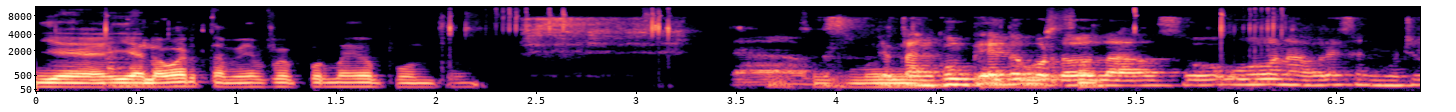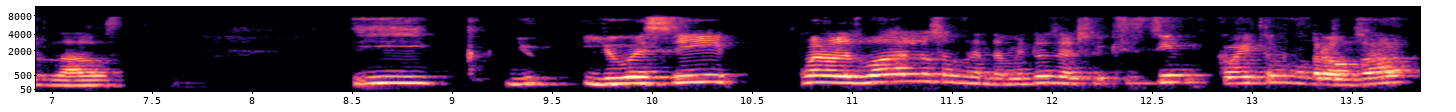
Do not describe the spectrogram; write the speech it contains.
Y, eh, y el over también fue por medio punto. Ah, pues, muy- están cumpliendo por todos lados. Hu- Hubo ganadores en muchos lados. Y USC, bueno, les voy a dar los enfrentamientos del Sweet 16, Creighton contra Gonzaga,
